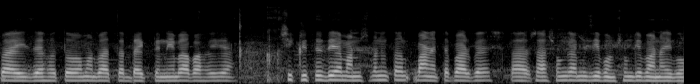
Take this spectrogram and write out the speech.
পাই যে হয়তো আমার বাচ্চার দায়িত্ব নিয়ে বাবা হইয়া স্বীকৃতি দিয়ে মানুষ বানাতে বানাতে পারবে তার তার সঙ্গে আমি জীবন সঙ্গী বানাইবো।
